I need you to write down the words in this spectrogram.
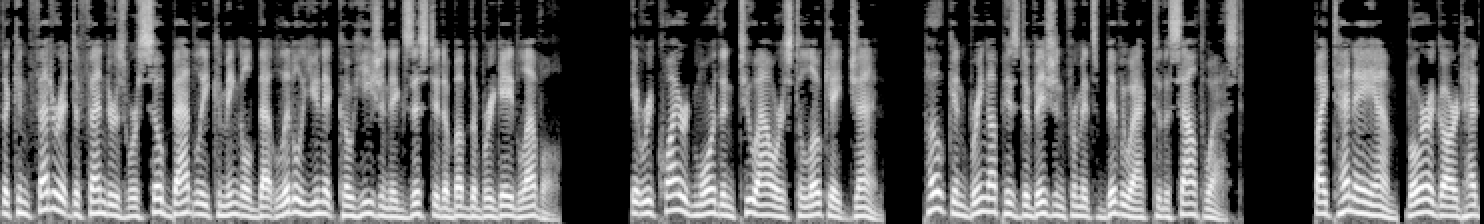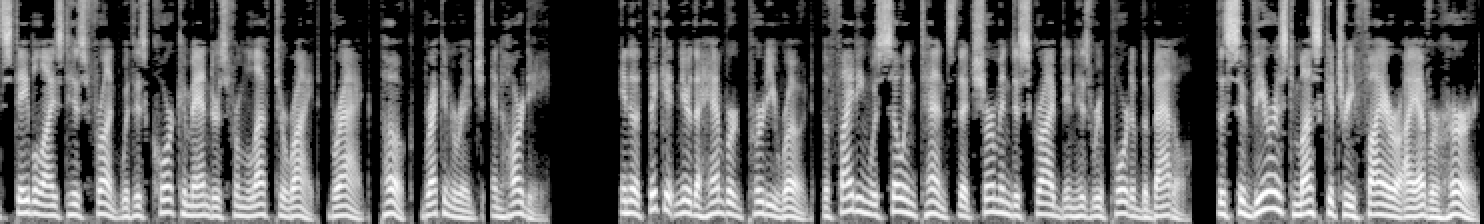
The Confederate defenders were so badly commingled that little unit cohesion existed above the brigade level. It required more than two hours to locate Gen. Polk and bring up his division from its bivouac to the southwest. By 10 a.m., Beauregard had stabilized his front with his corps commanders from left to right, Bragg, Polk, Breckinridge, and Hardee. In a thicket near the Hamburg-Purdy Road, the fighting was so intense that Sherman described in his report of the battle, "...the severest musketry fire I ever heard."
